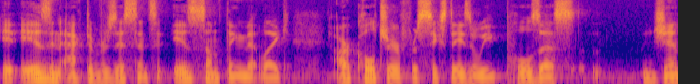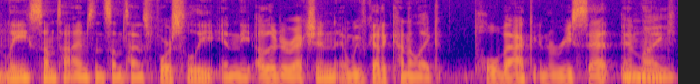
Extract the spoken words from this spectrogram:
it is an act of resistance. It is something that like our culture for six days a week pulls us gently sometimes and sometimes forcefully in the other direction and we've got to kind of like pull back and reset and mm-hmm. like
